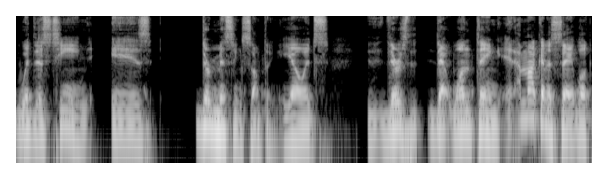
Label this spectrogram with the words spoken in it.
with this team is they're missing something. You know, it's there's that one thing, and I'm not going to say, look,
